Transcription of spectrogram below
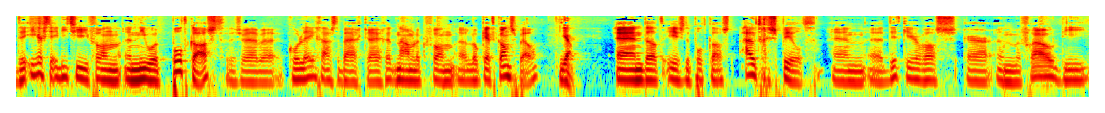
de eerste editie van een nieuwe podcast. Dus we hebben collega's erbij gekregen, namelijk van eh, Loket Kansspel. Ja. En dat is de podcast Uitgespeeld. En eh, dit keer was er een mevrouw die,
